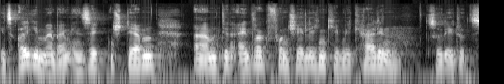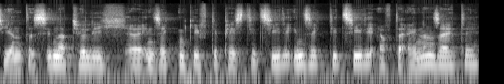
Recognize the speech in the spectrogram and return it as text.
jetzt allgemein beim Insektensterben, ähm, den Eintrag von schädlichen Chemikalien zu reduzieren. Das sind natürlich äh, Insektengifte, Pestizide, Insektizide auf der einen Seite,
